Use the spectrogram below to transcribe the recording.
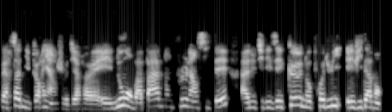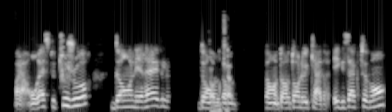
personne n'y peut rien, je veux dire. Et nous, on va pas non plus l'inciter à n'utiliser que nos produits, évidemment. Voilà, on reste toujours dans les règles, dans, dans, dans, dans, dans le cadre, exactement,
